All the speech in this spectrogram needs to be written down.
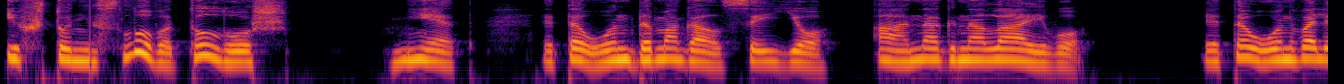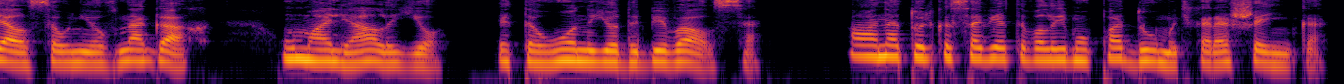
И что ни слова, то ложь. Нет, это он домогался ее, а она гнала его. Это он валялся у нее в ногах, умолял ее, это он ее добивался, а она только советовала ему подумать хорошенько.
